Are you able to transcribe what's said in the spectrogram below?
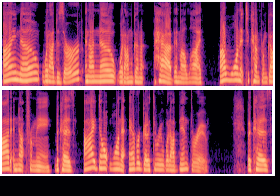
I know what I deserve and I know what I'm going to have in my life. I want it to come from God and not from me because I don't want to ever go through what I've been through. Because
